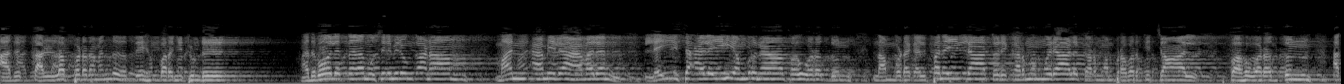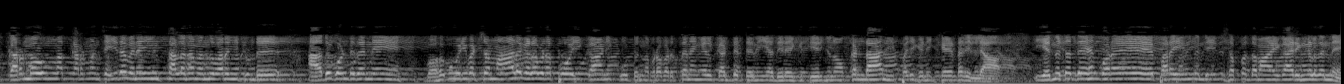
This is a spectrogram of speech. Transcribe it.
അത് തള്ളപ്പെടണമെന്ന് അദ്ദേഹം പറഞ്ഞിട്ടുണ്ട്. അതുപോലെ തന്നെ മുസ്ലിമിലും കാണാം. മൻ അമില അമലൻ ലൈസ അലൈഹി അംറുനാ ഫഹുറദ്ദുൻ നമ്മുടെ കൽപ്പനയില്ലാത്തൊരു കർമ്മം ഒരാൾ കർമ്മം പ്രവർത്തിച്ചാൽ ഫഹുറദ്ദുൻ അക്കർമ്മവും അക്കർമ്മം ചെയ്തവനെയും തള്ളണമെന്ന് പറഞ്ഞിട്ടുണ്ട്. അതുകൊണ്ട് തന്നെ ബഹുഭൂരിപക്ഷം ആളുകൾ അവിടെ പോയി കാണിക്കൂട്ടുന്ന പ്രവർത്തനങ്ങൾ കണ്ടിട്ട് നീ അതിലേക്ക് തിരിഞ്ഞു നോക്കണ്ട നീ പരിഗണിക്കേണ്ടതില്ല. എന്നിട്ട് അദ്ദേഹം കുറെ പറയുന്നുണ്ട്. ഇത് സംബന്ധമായ കാര്യങ്ങൾ തന്നെ.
